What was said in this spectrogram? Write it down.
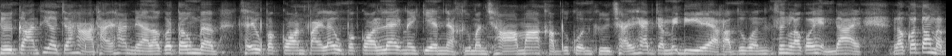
คือการที่เราจะหาไททันเนี่ยเราก็ต้องแบบใช้อุปกรณ์ไปและอุปกรณ์แรกในเกเกมเนี่ยคือมันช้ามากครับทุกคนคือใช้แทบจะไม่ดีเลยครับ ทุกคนซึ่งเราก็เห็นได้เราก็ต้องแบบ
